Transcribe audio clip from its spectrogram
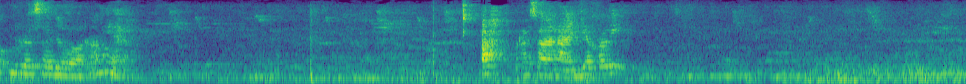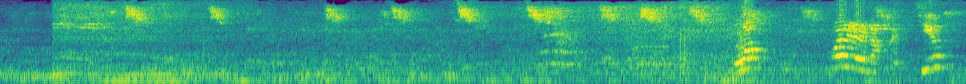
Kok berasa ada orang ya? Ah, perasaan aja kali. Loh, kok ada anak kecil?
